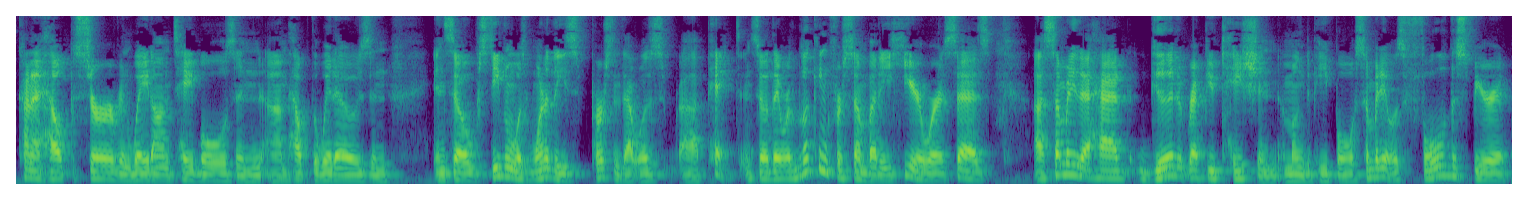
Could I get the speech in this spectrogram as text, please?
kind of help serve and wait on tables and um, help the widows. And, and so Stephen was one of these persons that was uh, picked. And so they were looking for somebody here where it says, uh, somebody that had good reputation among the people, somebody that was full of the Spirit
